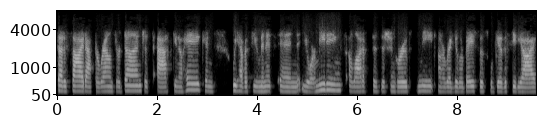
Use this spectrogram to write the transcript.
set aside after rounds are done. Just ask, you know, hey, can we have a few minutes in your meetings. A lot of physician groups meet on a regular basis. We'll give a CDI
